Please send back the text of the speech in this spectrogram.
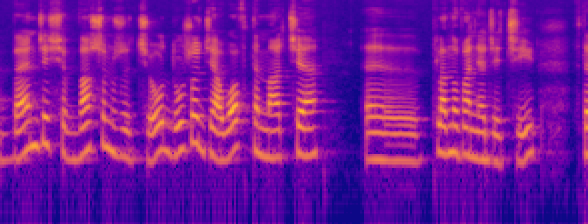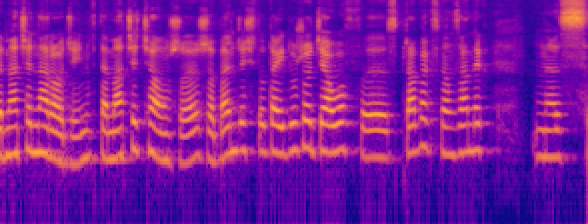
będzie się w Waszym życiu dużo działo w temacie planowania dzieci, w temacie narodzin, w temacie ciąży, że będzie się tutaj dużo działo w e, sprawach związanych z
